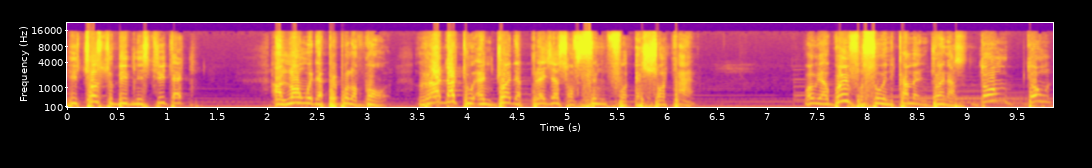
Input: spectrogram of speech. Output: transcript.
He chose to be mistreated along with the people of God, rather to enjoy the pleasures of sin for a short time. When we are going for sowing, come and join us. Don't don't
